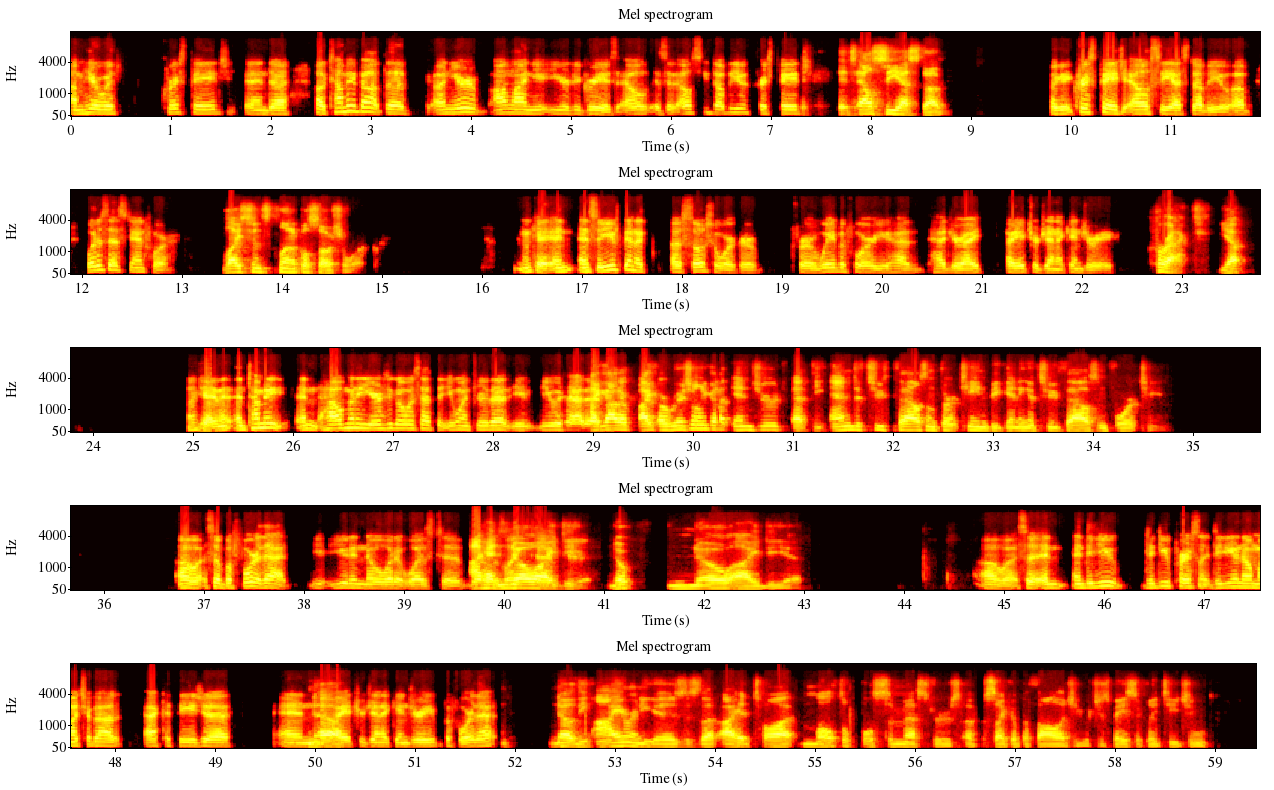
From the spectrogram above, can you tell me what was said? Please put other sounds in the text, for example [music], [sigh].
I'm here with Chris Paige, and uh, oh, tell me about the on your online your degree is L is it LCW Chris Paige? It's LCSW. Okay, Chris Paige LCSW. Uh, what does that stand for? Licensed clinical social worker. Okay, and and so you've been a, a social worker for way before you had had your iatrogenic injury. Correct. Yep. Okay, yep. and, and tell me, and how many years ago was that that you went through that? You you had had. A- I got. A, I originally got injured at the end of 2013, beginning of 2014. Oh, so before that, you, you didn't know what it was to. I had no like to, idea. Nope, no idea. Oh, so and and did you did you personally did you know much about akathisia and no. iatrogenic injury before that? No, the irony is is that I had taught multiple semesters of psychopathology, which is basically teaching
